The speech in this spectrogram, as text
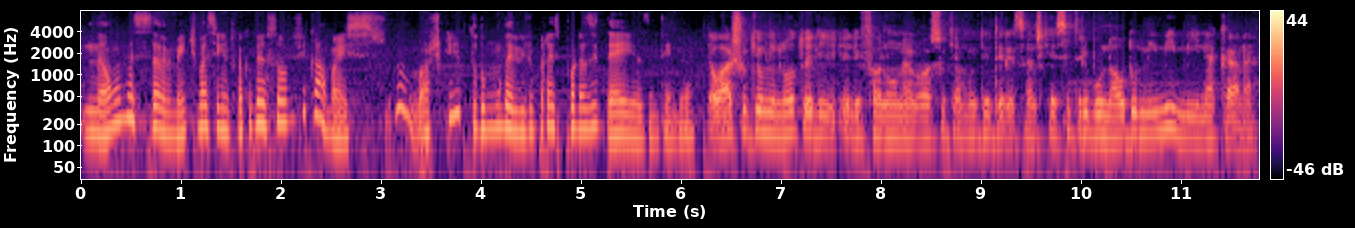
Não necessariamente vai significar que a pessoa vai ficar, mas eu acho que todo mundo é livre para expor as ideias, entendeu? Eu acho que o Minuto ele, ele falou um negócio que é muito interessante, que é esse tribunal do mimimi, né, cara?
